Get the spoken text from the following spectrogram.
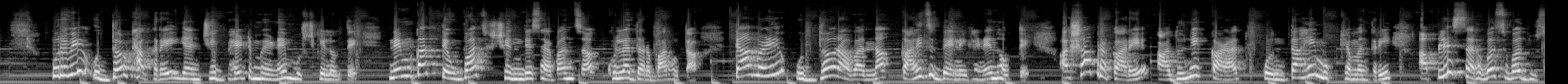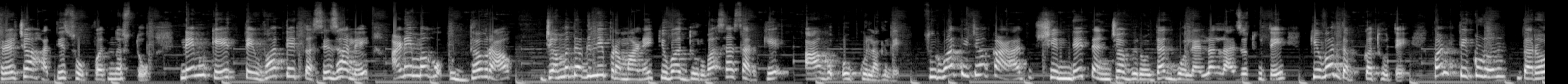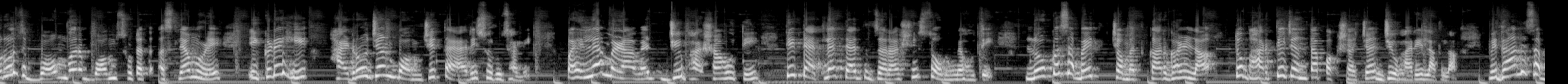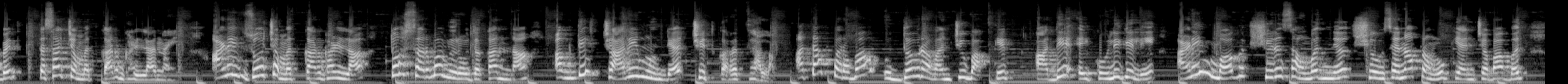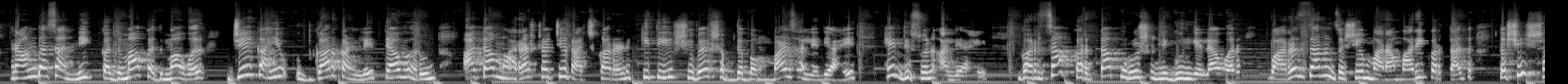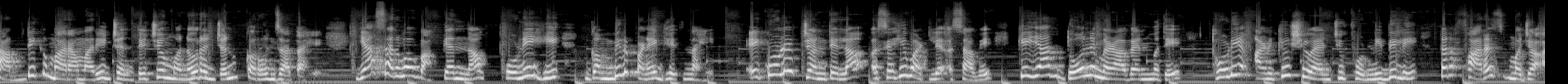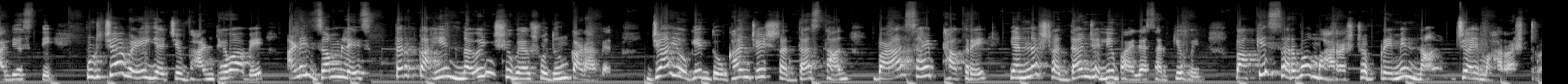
पूर्वी उद्धव ठाकरे यांची भेट मिळणे मुश्किल होते. नेमका तेव्हाच शिंदे साहेबांचा खुला दरबार होता. त्यावेळी उद्धवरावांना काहीच देणे घेणे नव्हते. अशा प्रकारे आधुनिक काळात कोणताही मुख्यमंत्री आपले सर्वस्व दुसऱ्याच्या हाती सोपत नसतो. नेमके तेव्हा ते तसे झाले आणि मग उद्धवराव जमदग्नीप्रमाणे किंवा दुर्वासासारखे आग ओकू लागले. सुरुवातीच्या काळात शिंदे त्यांच्या विरोधात बोलायला लाजत होते किंवा दबकत होते. पण तिकडून दररोज बॉम्बवर बॉम्ब सुटत असल्यामुळे इकडेही हायड्रोजन बॉम्बची तयारी सुरू झाली. पहिल्या मेळाव्यात जी भाषा होती ती त्यातल्या त्यात जराशी सौम्य होती. लोकसभेत चमत्कार घडला तो भारतीय जनता पक्षाच्या जिव्हारी लागला. विधानसभेत तसा चमत्कार घडला नाही. आणि जो चमत्कार घडला तो सर्व विरोधकांना अगदी चारी मुंड्या चित करत झाला. आता परवा उद्धवरावांची वाक्य आधी ऐकवली गेली आणि मग शिरसंवज्ञ शिवसेना प्रमुख यांच्या बाबत रामदासांनी कदमा कदमावर जे काही उद्गार काढले त्यावरून आता महाराष्ट्राचे राजकारण किती शिव्या शब्द बंबाळ झालेले आहे हे दिसून आले आहे. घरचा करता पुरुष निघून गेल्यावर वारसदार जशी मारामारी करतात तशी शाब्दिक मारामारी जनतेचे मनोरंजन करून जात आहे. या सर्व वाक्यांना कोणीही गंभीरपणे घेत नाही. एकूणच जनतेला असेही वाटले असावे की या दोन मेळाव्यांमध्ये थोडी आणखी शिव्यांची फोडणी दिली तर फारच मजा आली असते. पुढच्या वेळी याचे भान ठेवावे आणि जमलेच तर काही नवीन शिव्या शोधून काढाव्यात. ज्या योगे दोघांचे श्रद्धास्थान बाळासाहेब ठाकरे यांना श्रद्धांजली वाहिल्यासारखे होईल. बाकी सर्व महाराष्ट्र प्रेमींना जय महाराष्ट्र.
